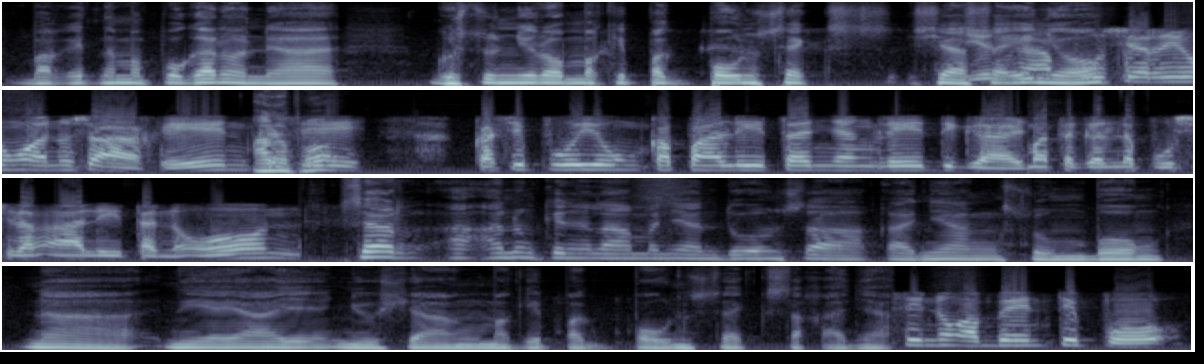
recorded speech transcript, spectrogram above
Bakit naman po ganun? na gusto niyo raw makipag-phone sex siya Yun sa inyo? po, sir, yung ano sa akin. Ano Kasi, kasi po yung kapalitan niyang lady guard, matagal na po silang alitan noon. Sir, a- anong kinalaman niyan doon sa kanyang sumbong na niyayaya niyo siyang makipag-phone sex sa kanya? Kasi nung abente po,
